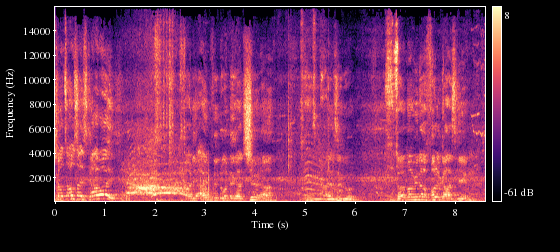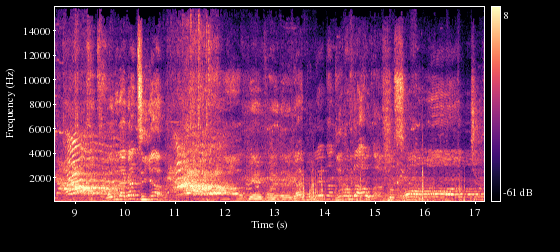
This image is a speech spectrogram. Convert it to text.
wie schaut's aus als Cowboy? Ja, die Einpin-Runde ganz schön, ha? Also gut. Sollen wir wieder Vollgas geben? Seid ihr da ganz sicher? Ah, Okay, Freunde, kein Problem, dann drehen wir wieder auf. Abschluss. Und tschüss,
